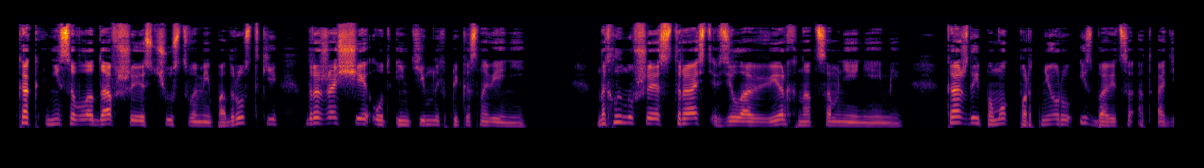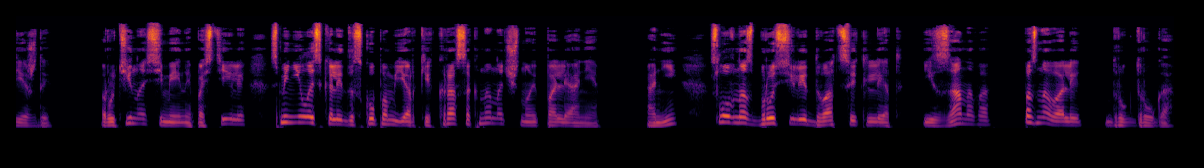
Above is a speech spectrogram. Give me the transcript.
как не совладавшие с чувствами подростки, дрожащие от интимных прикосновений. Нахлынувшая страсть взяла вверх над сомнениями. Каждый помог партнеру избавиться от одежды. Рутина семейной постели сменилась калейдоскопом ярких красок на ночной поляне. Они словно сбросили двадцать лет и заново познавали друг друга.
